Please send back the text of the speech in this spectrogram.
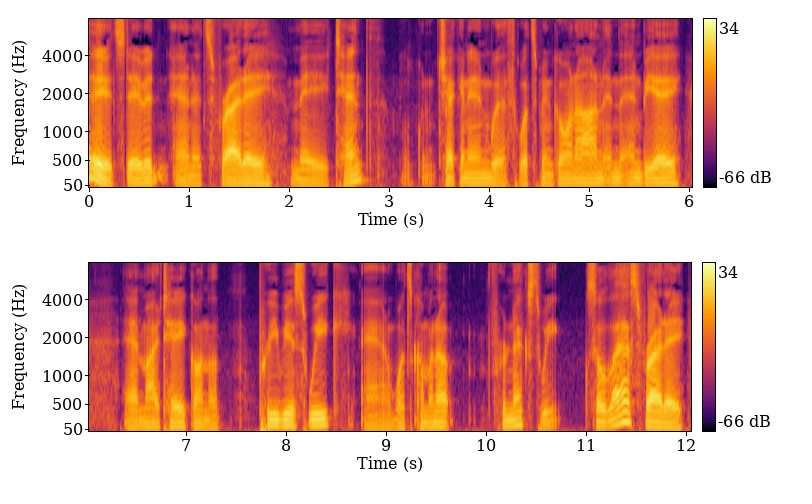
Hey, it's David, and it's Friday, May 10th. We're checking in with what's been going on in the NBA and my take on the previous week and what's coming up for next week. So, last Friday,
